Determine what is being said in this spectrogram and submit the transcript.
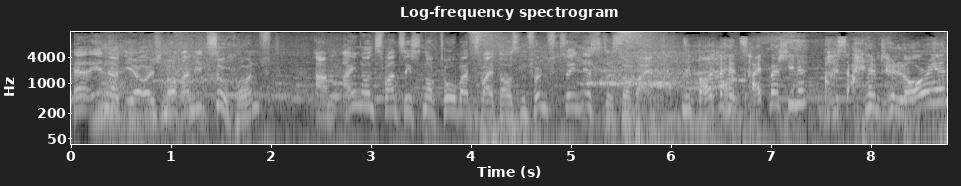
Erinnert ihr euch noch an die Zukunft? Am 21. Oktober 2015 ist es soweit. Sie baut eine Zeitmaschine aus einem DeLorean?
